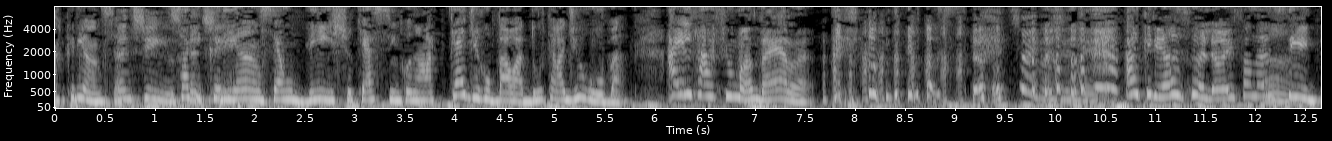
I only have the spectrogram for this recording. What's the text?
a- criança. Cantinhos, Só que cantinhos. criança é um bicho que, assim, quando ela quer derrubar o adulto, ela derruba. Aí ele tava filmando ela. Aí você não tem noção. Imaginei. A criança olhou e falou Ah. assim:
